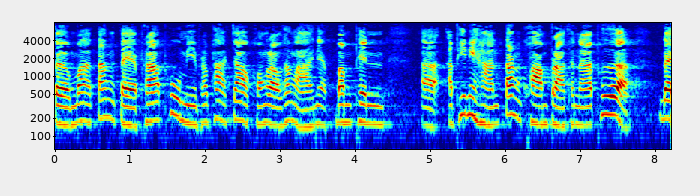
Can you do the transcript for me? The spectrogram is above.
เติมว่าตั้งแต่พระผู้มีพระภาคเจ้าของเราทั้งหลายเนี่ยบำเพ็ญอภินิหารตั้งความปรารถนาเพื่อได้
